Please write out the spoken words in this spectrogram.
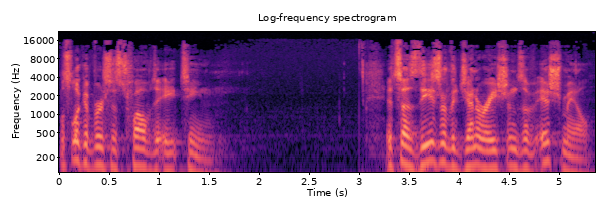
Let's look at verses 12 to 18. It says, These are the generations of Ishmael.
